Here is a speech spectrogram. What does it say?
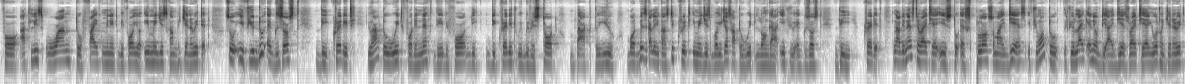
for at least one to five minutes before your images can be generated. So if you do exhaust the credit you have to wait for the next day before the the credit will be restored back to you. But basically you can still create images but you just have to wait longer if you exhaust the credit. Now the next thing right here is to explore some ideas. If you want to if you like any of the ideas right here you want to generate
